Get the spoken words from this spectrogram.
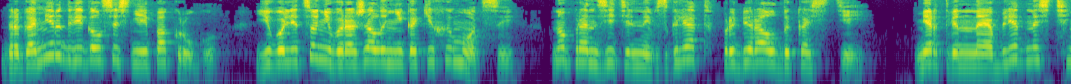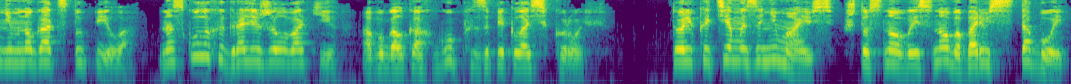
Драгомир двигался с ней по кругу. Его лицо не выражало никаких эмоций, но пронзительный взгляд пробирал до костей. Мертвенная бледность немного отступила. На скулах играли желваки, а в уголках губ запеклась кровь. «Только тем и занимаюсь, что снова и снова борюсь с тобой»,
